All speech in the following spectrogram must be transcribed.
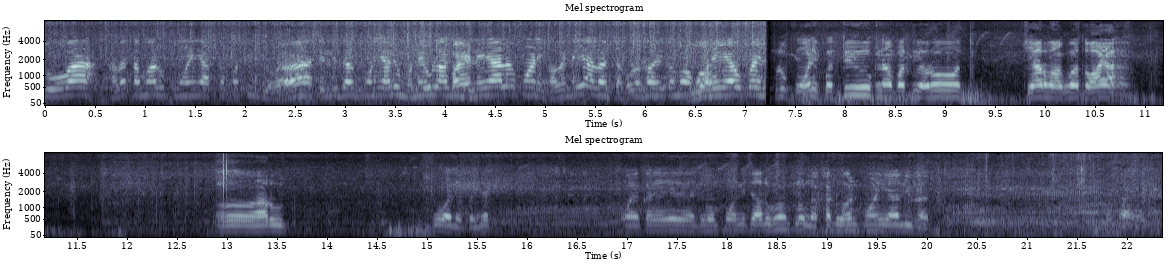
જોવા. હવે તમારું પોણી આપતો પતી ગયો. છેલ્લી પોણી આલ્યું મને એવું લાગે નહીં આલો પાણી. હવે નહીં આલે ઝઘડો થાય તો નહીં આવું કઈ. પેલું પાણી પત્યું કે ના પત્યું હરો ચાર વાગવા તો આયા હે. સારું જોવા દે પૈસા ઓય કને હજુ પાણી ચાલુ હોય પેલો લખાડો હોય પાણી આલ્યું હાથ શું થાય?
